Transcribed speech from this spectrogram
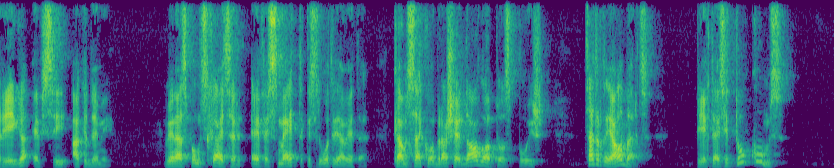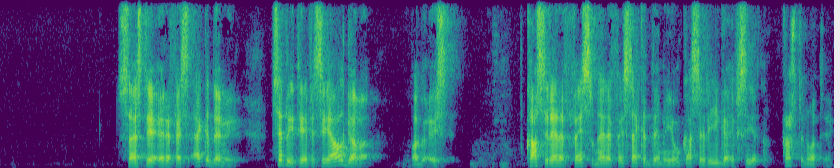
Rīga FC akadēmija. Vienās punktu skaits ir FS Meta, kas ir otrajā vietā, kam seko Brašē Daugopils puiši. Ceturtajā Alberts, piektais ir Tukums, sestie RFS akadēmija, septītie FS Algava. Paga, es, kas ir RFS un RFS akadēmija un kas ir Rīga FC? Kas tur notiek?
